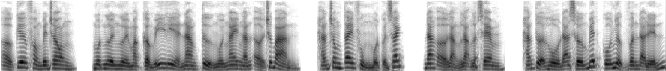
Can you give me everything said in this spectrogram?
Ở kia phòng bên trong, một người người mặc cẩm y đi nam tử ngồi ngay ngắn ở trước bàn, hắn trong tay phủng một quyển sách, đang ở lẳng lặng lật xem, hắn tựa hồ đã sớm biết cố nhược vân đã đến,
